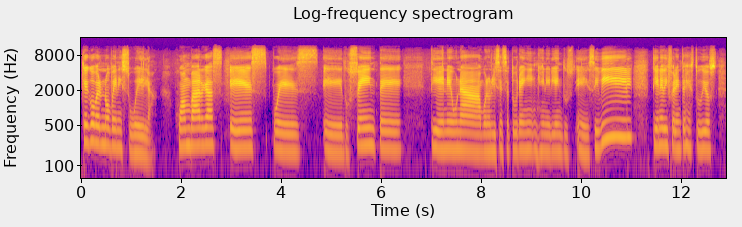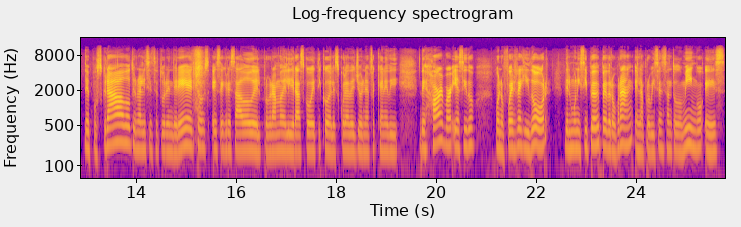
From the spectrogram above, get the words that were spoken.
que gobernó Venezuela. Juan Vargas es pues eh, docente, tiene una bueno, licenciatura en ingeniería eh, civil, tiene diferentes estudios de posgrado, tiene una licenciatura en derechos, es egresado del programa de liderazgo ético de la Escuela de John F. Kennedy de Harvard y ha sido, bueno, fue regidor del municipio de Pedro Brán, en la provincia de Santo Domingo. Es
